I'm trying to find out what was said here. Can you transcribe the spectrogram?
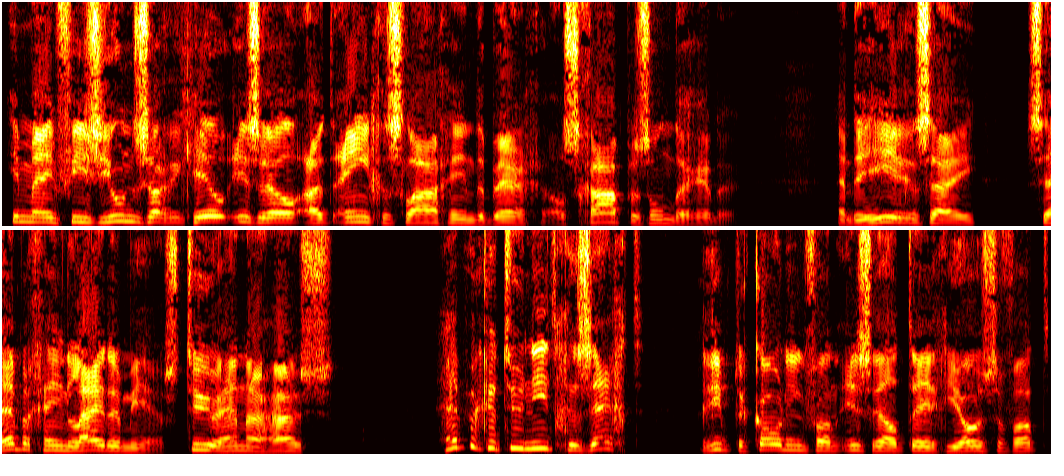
In mijn visioen zag ik heel Israël uiteengeslagen in de bergen, als schapen zonder herder. En de Heere zei: Ze hebben geen leider meer, stuur hen naar huis. Heb ik het u niet gezegd? Riep de koning van Israël tegen Jozefat.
